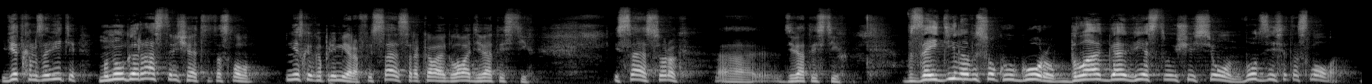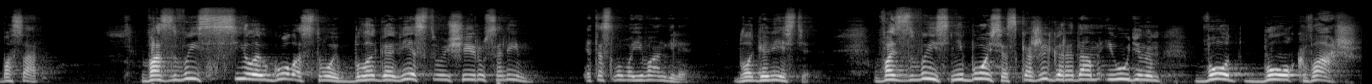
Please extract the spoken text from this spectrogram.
В Ветхом Завете много раз встречается это слово. Несколько примеров. Исайя 40 глава 9 стих. Исайя 40, 9 э, стих. «Взойди на высокую гору, благовествующий Сион». Вот здесь это слово, басар. «Возвысь силой голос твой, благовествующий Иерусалим». Это слово Евангелие, благовестие. «Возвысь, не бойся, скажи городам Иудиным, вот Бог ваш».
